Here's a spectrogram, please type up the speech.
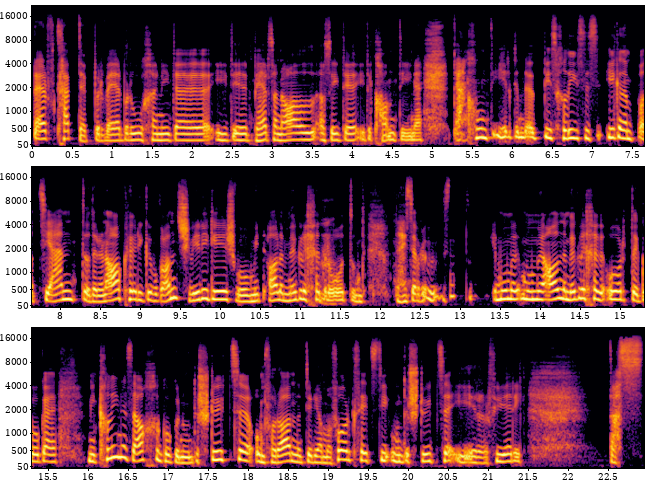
darf kein Tupperware brauchen in der, in der Personal, also in der, in der Kantine. Dann kommt irgendetwas Kleines, irgendein Patient oder ein Angehöriger, der ganz schwierig ist, der mit allem Möglichen droht und dann heißt einfach, muss man, muss man an allen möglichen Orten gehen, mit kleinen Sachen gehen, unterstützen und vor allem natürlich auch mal Vorgesetzte unterstützen in ihrer Führung. Das,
